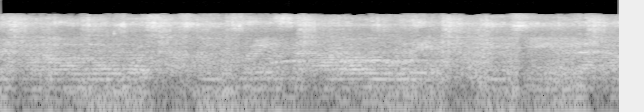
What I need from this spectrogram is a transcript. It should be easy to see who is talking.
Speaker 1: I'm on the watch, I'm so I'm it,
